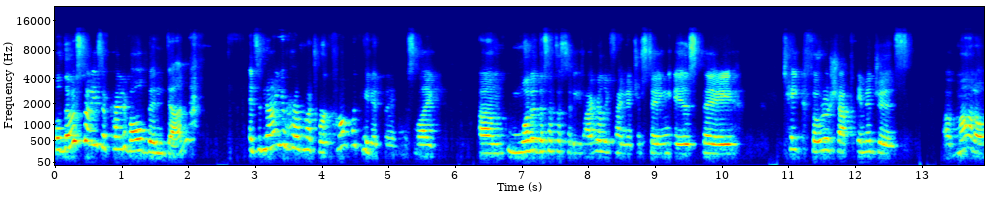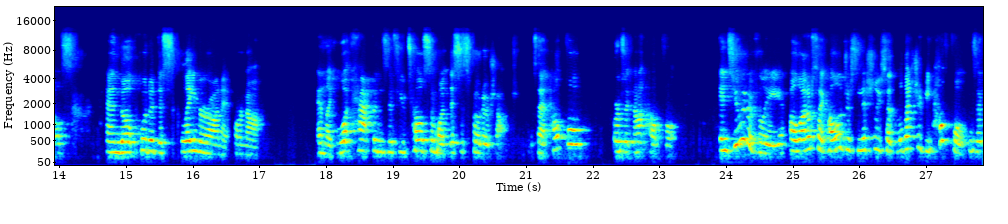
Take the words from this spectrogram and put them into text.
Well, those studies have kind of all been done. And so now you have much more complicated things like um, one of the sets of studies I really find interesting is they take photoshopped images of models and they'll put a disclaimer on it or not. And like, what happens if you tell someone this is Photoshopped? Is that helpful or is it not helpful? Intuitively, a lot of psychologists initially said, well, that should be helpful because it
